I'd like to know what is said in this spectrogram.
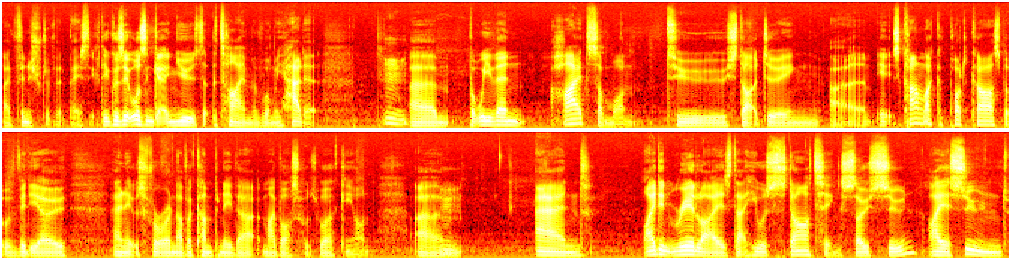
I finished with it, basically, because it wasn't getting used at the time of when we had it. Mm. Um, but we then hired someone to start doing. Um, it's kind of like a podcast, but with video, and it was for another company that my boss was working on. Um, Mm. And I didn't realize that he was starting so soon. I assumed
